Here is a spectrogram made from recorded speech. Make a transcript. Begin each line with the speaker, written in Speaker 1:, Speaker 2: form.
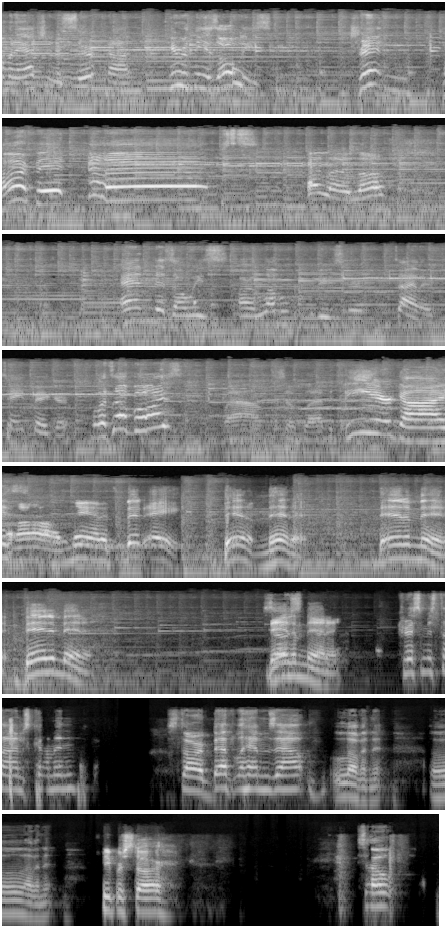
Speaker 1: coming at you with Surf Knot. Here with me, as always, Trenton Carpet Phillips.
Speaker 2: Hello, love.
Speaker 1: And as always, our lovable producer, Tyler Taint Baker. What's up, boys?
Speaker 3: Wow, I'm so glad to be here, guys.
Speaker 2: Oh man, it's been a been a minute. Been a minute. Been a minute. Been a minute.
Speaker 1: Christmas time's coming. Star Bethlehem's out. Loving it. Loving it.
Speaker 2: Superstar.
Speaker 1: So,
